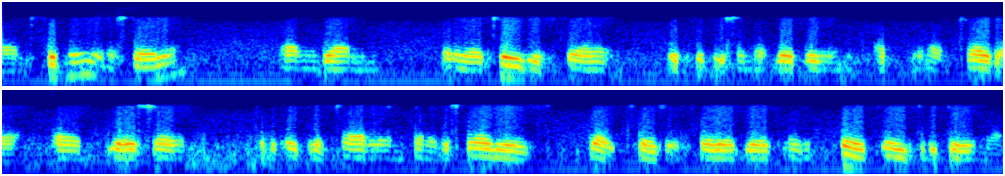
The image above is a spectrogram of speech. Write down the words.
um, Sydney, in Australia. And um, anyway, through this uh, exhibition that we're doing up in October, um, we're showing to the people of Taiwan kind of Australia's great treasures. So we're, we're very pleased to be doing that.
